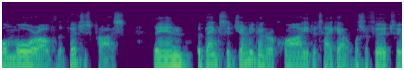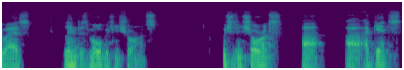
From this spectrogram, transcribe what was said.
or more of the purchase price, then the banks are generally going to require you to take out what's referred to as lender's mortgage insurance, which is insurance uh, uh, against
